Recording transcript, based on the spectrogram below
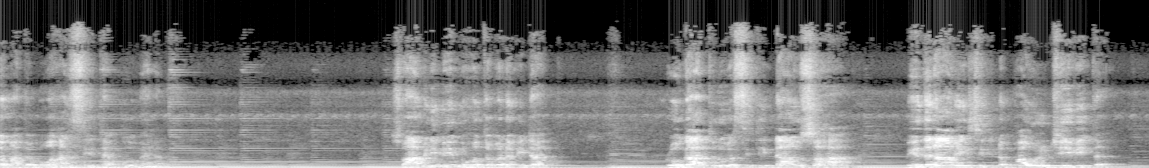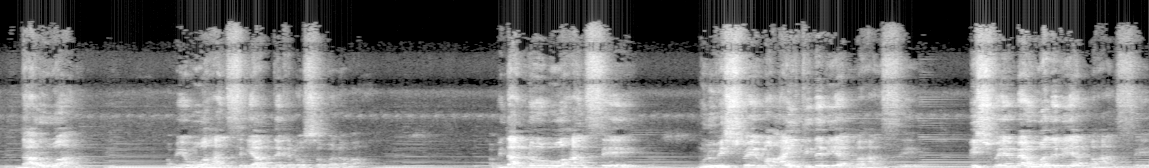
මත ඔබ වහන්සේ තැබුව මැනව. ස්වාමිනි මේ මොහොත වන විටත් රෝගාතුරව සිටින්නා වූ සහ වේදනාවෙන් සිටින පවුල් ජීවිත දරුවන් අපි ඔබ වහන්සේගේ අත් දෙකට ඔසවනවා. අපි දන්නවා ඔබ වහන්සේ මුළු විශ්වයේම අයිති දෙවියන් වහන්සේ විශ්වය මැව්ව දෙවියන් වහන්සේ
